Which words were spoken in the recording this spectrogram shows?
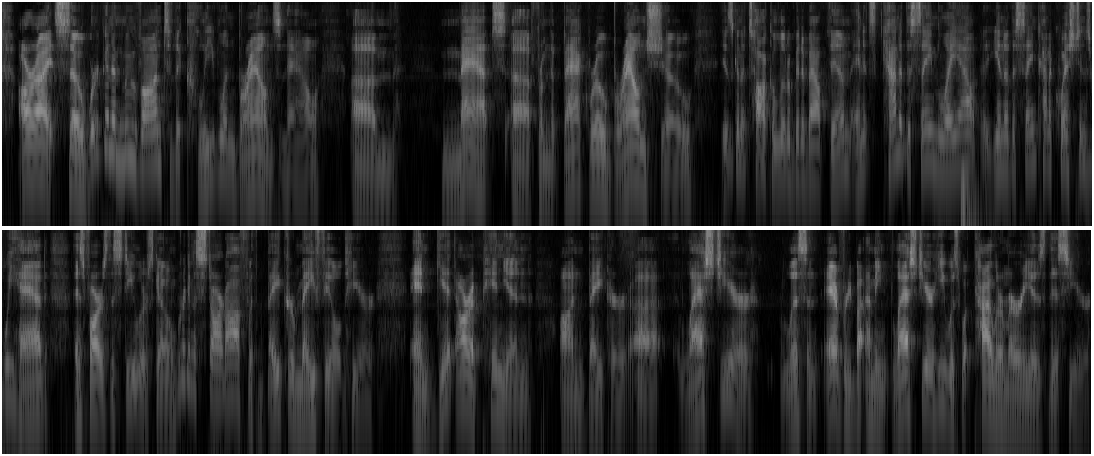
All right, so we're going to move on to the Cleveland Browns now. Um, Matt uh, from the Back Row Brown Show is going to talk a little bit about them, and it's kind of the same layout, you know, the same kind of questions we had as far as the Steelers go. And we're going to start off with Baker Mayfield here and get our opinion on Baker. Uh, last year, listen, everybody. I mean, last year he was what Kyler Murray is this year.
